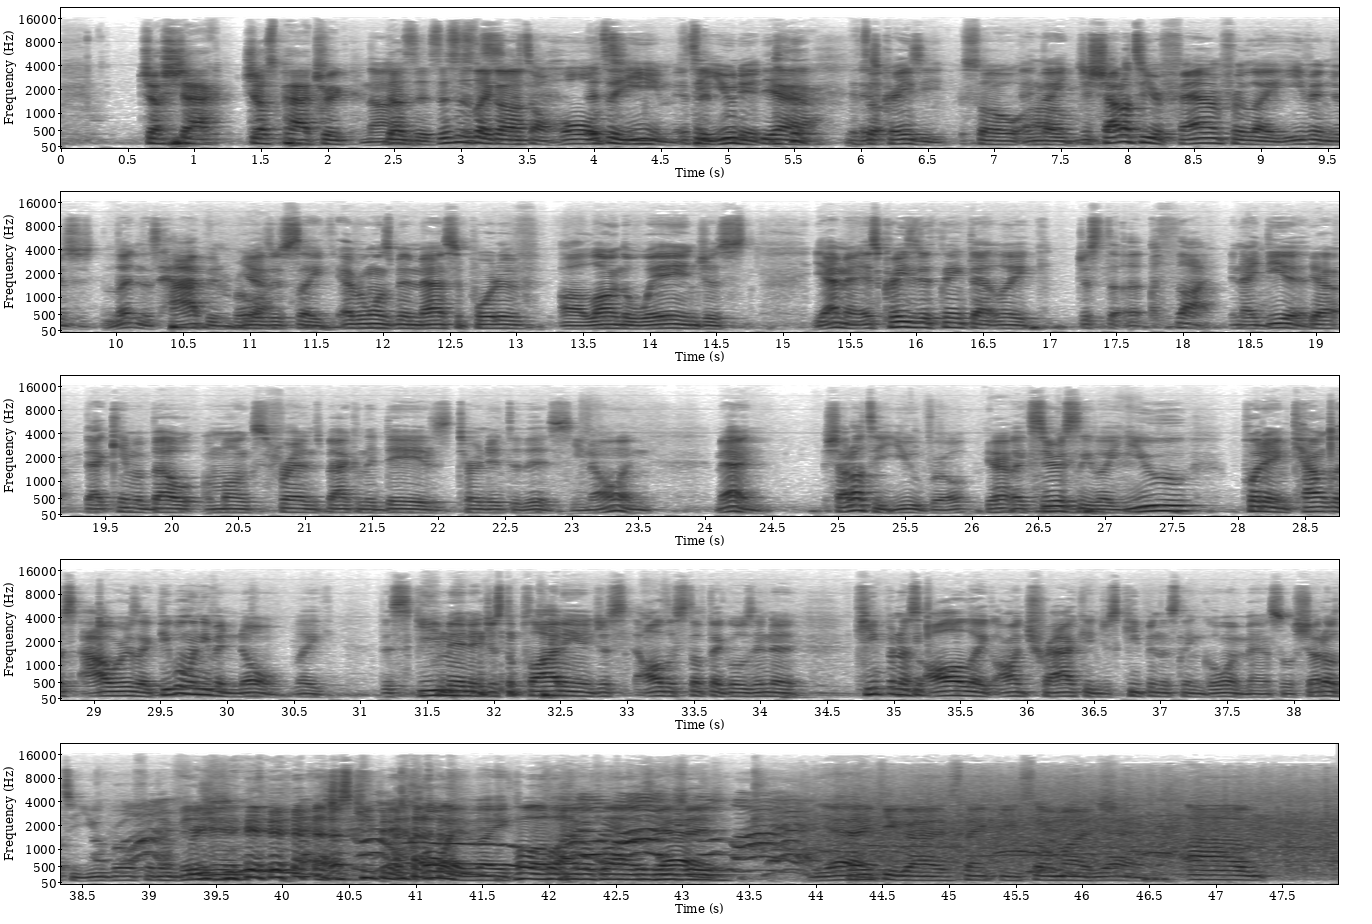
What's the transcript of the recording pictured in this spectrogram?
just Shaq, just Patrick Nah. does this. This is like a it's a whole team. It's a unit. Yeah, It's, a- crazy. So And um, like, just shout out to your fam for like even just letting this happen, bro. Yeah. Just like everyone's been mad supportive uh, along the way, and just yeah, man, it's crazy to think that like just a, a thought, an idea Yeah. that came about amongst friends back in the day has turned into this, you know. And man, shout out to you, bro. Yeah. Like seriously, like you put in countless hours. Like people don't even know, like the scheming and just the plotting and just all the stuff that goes into keeping us all like on track and just keeping this thing going, man. So shout out to you, bro, for the vision and just keeping it going. Like, Hold on, live applause. Yeah. appreciate- yeah, Thank you guys. Thank you so much. yeah, Um,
